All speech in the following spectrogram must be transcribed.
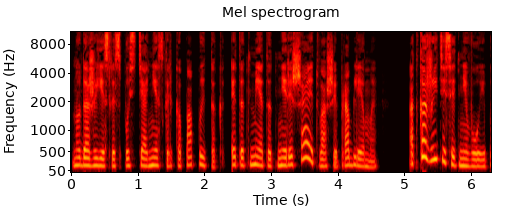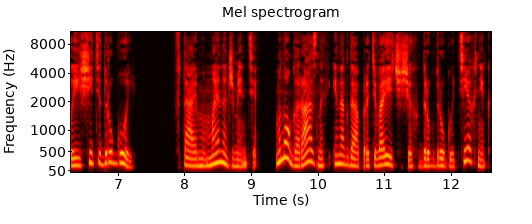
Но даже если спустя несколько попыток этот метод не решает вашей проблемы, Откажитесь от него и поищите другой. В тайм-менеджменте много разных, иногда противоречащих друг другу техник.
